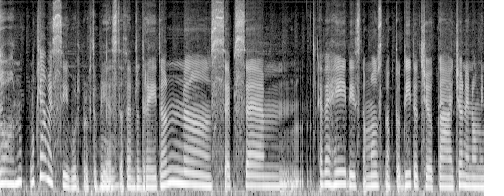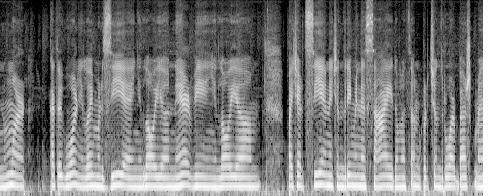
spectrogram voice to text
Jo, oh, nuk nuk jam e sigurt për këtë mhm. pjesë, mm -hmm. të them të drejtën, sepse um, edhe Heidi, sidomos në këto ditët që ka qenë e nominuar ka treguar një lloj mërzie, një lloj nervi, një lloj paqartësie në qëndrimin e saj, domethënë për të qëndruar bashkë me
